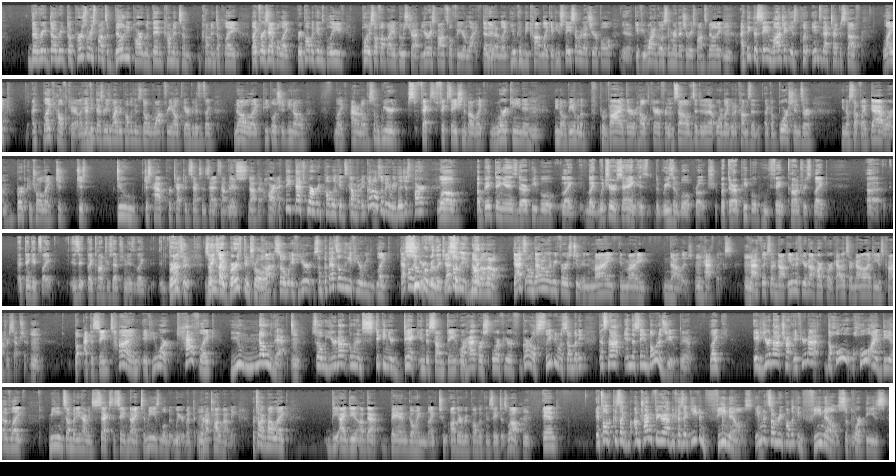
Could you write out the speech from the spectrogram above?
the re, the re, the personal responsibility part would then come into come into play. Like for example, like Republicans believe pull yourself up by your bootstrap. You're responsible for your life. Da. Yeah. Like you can become like if you stay somewhere that's your fault. Yeah. If you want to go somewhere that's your responsibility. Mm. I think the same logic is put into that type of stuff, like I- like healthcare. Like I mm. think that's the reason why Republicans don't want free healthcare because it's like no, like people should you know like I don't know some weird fix, fixation about like working and mm. You know being able to provide their health care for themselves da, da, da, or like when it comes to like abortions or you know stuff like that or birth control like just just do just have protected sex instead it's not that it's not that hard. I think that's where republicans come from. It could also be a religious part. Well, a big thing is there are people like like what you're saying is the reasonable approach, but there are people who think contrast like uh I think it's like is it like contraception is it like birth Contra- so things con- like birth control Con- so if you're so but that's only if you're re- like that's only Super religious. that's So- only no but- no no no that's on that only refers to in my in my knowledge Mm. catholics catholics are not even if you're not hardcore catholics are not allowed to use contraception Mm. but at the same time if you are catholic you know that Mm. So you're not going and sticking your dick into something Mm. or ha- or or if you're a girl sleeping with somebody that's not in the same boat as you. Yeah. Like if you're not trying if you're not the whole whole idea of like meeting somebody and having sex the same night to me is a little bit weird but th- we're mm. not talking about me. We're talking about like the idea of that ban going like to other republican states as well. Mm. And it's all because like i'm trying to figure it out because like even females even mm. some republican females support these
